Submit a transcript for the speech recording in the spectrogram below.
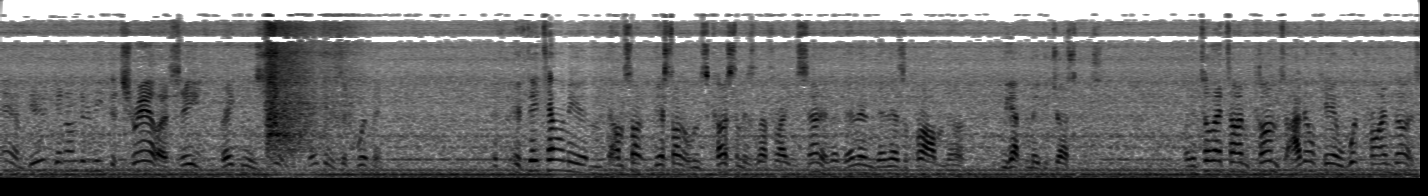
damn dude, get underneath the trailer. See, breaking his shit, breaking his equipment. If, if they're telling me I'm start, they're starting to lose customers left, right, and center, then then, then there's a problem. Uh, we have to make adjustments. But until that time comes, I don't care what Prime does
